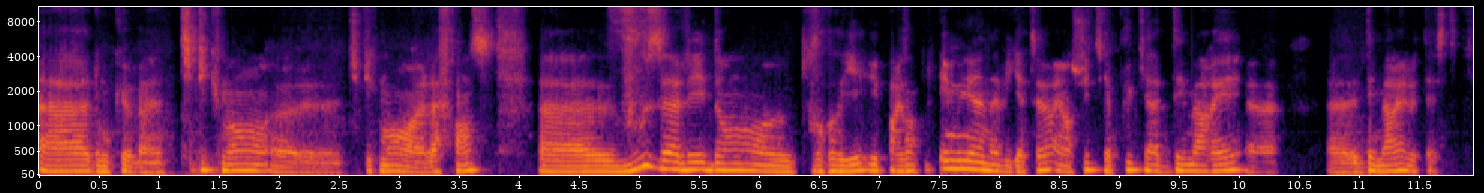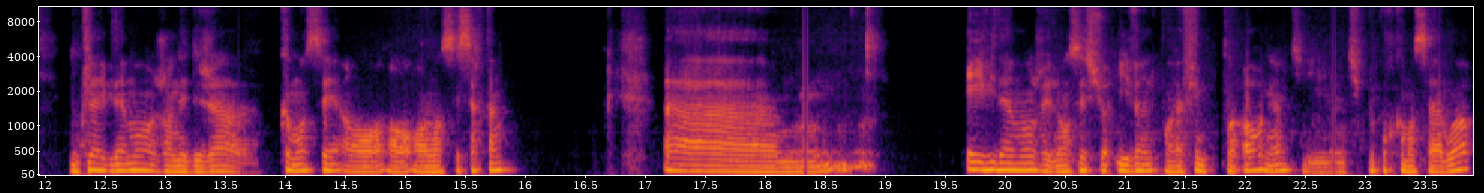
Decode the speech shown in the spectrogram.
Euh, donc, euh, bah, typiquement, euh, typiquement la France. vous allez dans, vous pourriez par exemple émuler un navigateur et ensuite il n'y a plus qu'à démarrer, démarrer le test. Donc là, évidemment, j'en ai déjà commencé à en, lancer certains. Évidemment, j'ai lancé sur event.film.org, un, petit, un petit peu pour commencer à voir.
